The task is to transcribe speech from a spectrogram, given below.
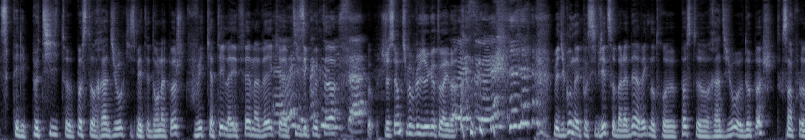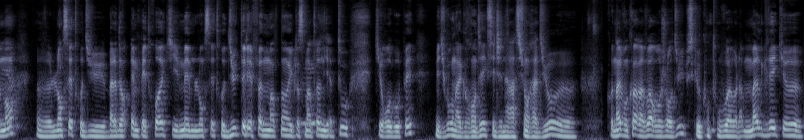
C'était les petites euh, postes radio qui se mettaient dans la poche. Tu pouvais capter la FM avec Ah euh, ouais, petits écouteurs. ça. Je suis un petit peu plus vieux que toi, Eva. Ouais, c'est vrai. Mais du coup, on avait possibilité de se balader avec notre poste radio de poche, tout simplement. Euh, l'ancêtre du baladeur MP3, qui est même l'ancêtre du téléphone maintenant. Avec le smartphone, il y a tout qui est regroupé. Mais du coup, on a grandi avec cette génération radio euh, qu'on arrive encore à voir aujourd'hui, puisque quand on voit, voilà, malgré que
